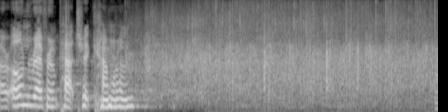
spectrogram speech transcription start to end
our own Reverend Patrick Cameron. Good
